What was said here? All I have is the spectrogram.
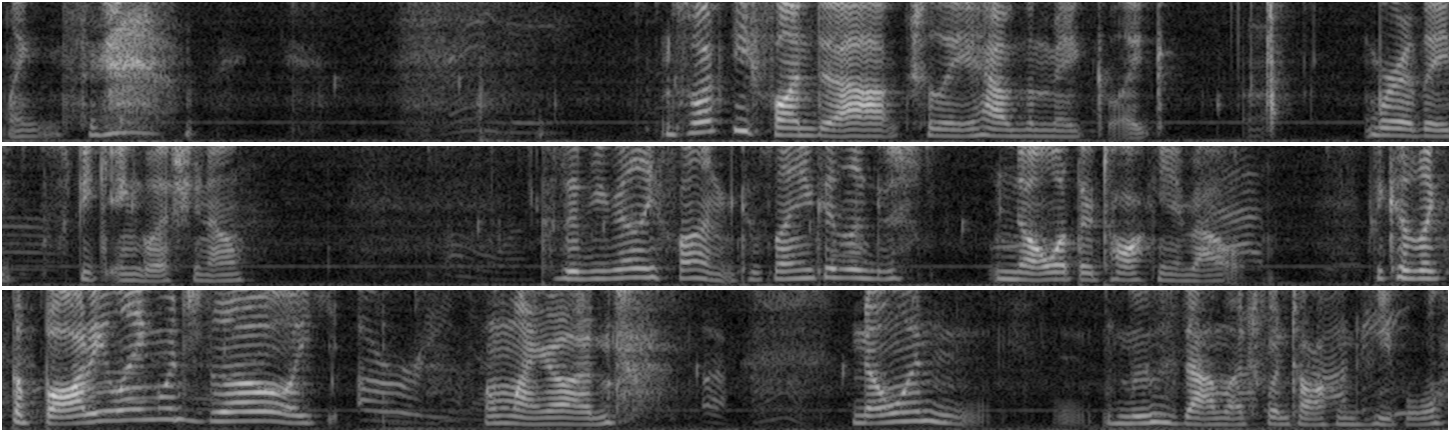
Like seriously. This might be fun to actually have them make like where they speak English, you know? Cause it'd be really fun. Cause then you could like just know what they're talking about. Because like the body language though, like oh my god. no one moves that much when talking to people.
